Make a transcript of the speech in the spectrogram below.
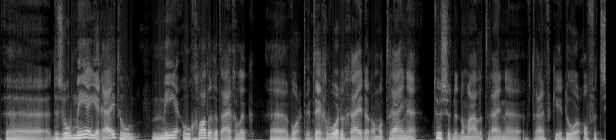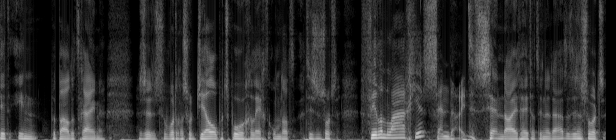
eh, dus hoe meer je rijdt, hoe, meer, hoe gladder het eigenlijk eh, wordt. En tegenwoordig rijden er allemaal treinen tussen de normale treinen, treinverkeer door. Of het zit in bepaalde treinen. Dus er wordt er een soort gel op het spoor gelegd, omdat het is een soort filmlaagje. Sandite. Sandite heet dat inderdaad. Het is een soort,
